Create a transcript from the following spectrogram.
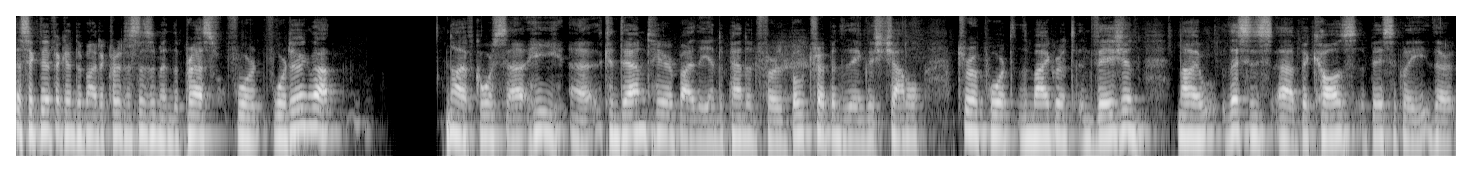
a significant amount of criticism in the press for, for doing that. Now, of course, uh, he uh, condemned here by the Independent for a boat trip into the English Channel to report the migrant invasion. Now, this is uh, because basically the,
